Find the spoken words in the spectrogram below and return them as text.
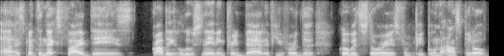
Uh, I spent the next five days probably hallucinating pretty bad. If you've heard the COVID stories from people in the hospital,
